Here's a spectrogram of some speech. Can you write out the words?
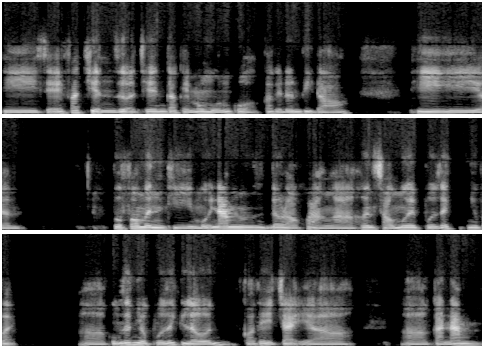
thì sẽ phát triển dựa trên các cái mong muốn của các cái đơn vị đó. Thì ờ, performance thì mỗi năm đâu đó khoảng ờ, hơn 60 project như vậy. Uh, cũng rất nhiều project lớn có thể chạy uh, uh, cả năm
